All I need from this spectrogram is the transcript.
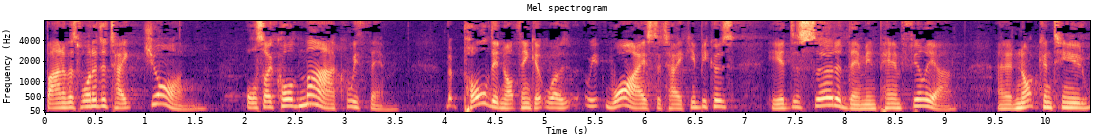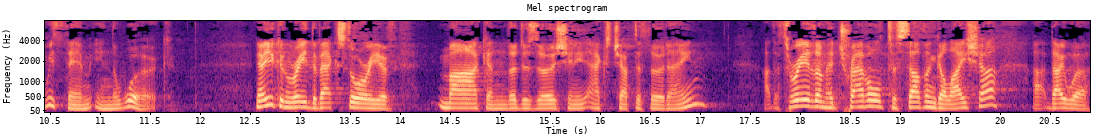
Barnabas wanted to take John, also called Mark, with them. But Paul did not think it was wise to take him because he had deserted them in Pamphylia and had not continued with them in the work. Now you can read the backstory of Mark and the desertion in Acts chapter 13. Uh, the three of them had travelled to southern Galatia. Uh, they were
